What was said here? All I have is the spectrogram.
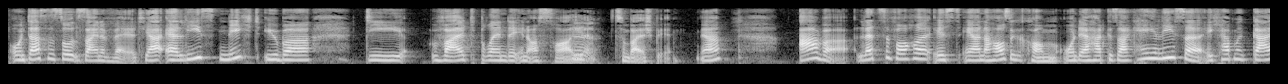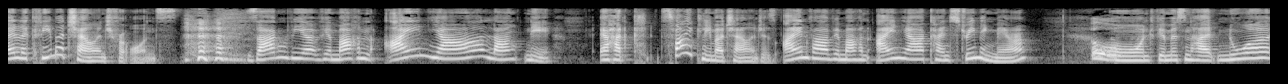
und das ist so seine Welt, ja. Er liest nicht über die Waldbrände in Australien Ja. zum Beispiel, ja. Aber letzte Woche ist er nach Hause gekommen und er hat gesagt, hey Lisa, ich habe eine geile Klima-Challenge für uns. Sagen wir, wir machen ein Jahr lang, nee, er hat zwei Klima-Challenges. Ein war, wir machen ein Jahr kein Streaming mehr. Oh. Und wir müssen halt nur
